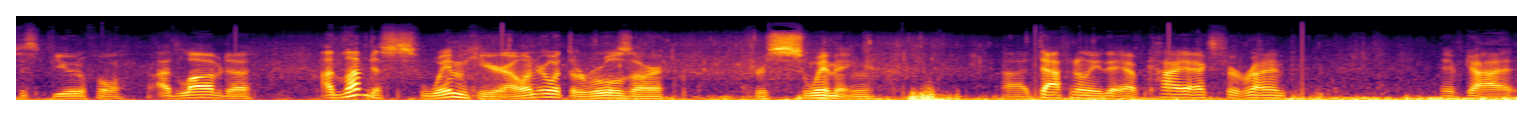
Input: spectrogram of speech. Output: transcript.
just beautiful. I'd love to I'd love to swim here. I wonder what the rules are for swimming. Uh, definitely they have kayaks for rent. They've got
